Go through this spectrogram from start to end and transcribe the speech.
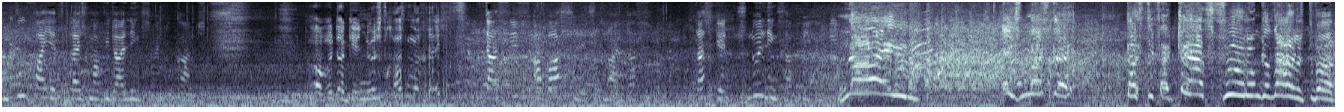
und du fahr jetzt gleich mal wieder links, wenn du kannst. Aber da gehen nur Straßen nach rechts. Das ist aber schlecht. Nein, das, das geht nicht. Nur links abbiegen. Nein! Ich möchte, dass die Verkehrsführung gewahrt wird.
